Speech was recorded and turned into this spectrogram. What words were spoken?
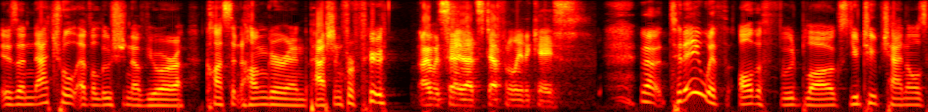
is a natural evolution of your constant hunger and passion for food? I would say that's definitely the case. Now, today, with all the food blogs, YouTube channels,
